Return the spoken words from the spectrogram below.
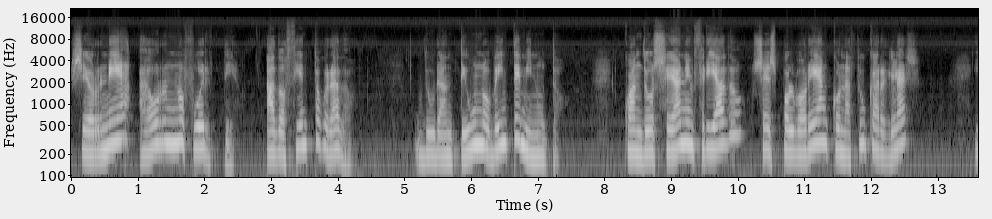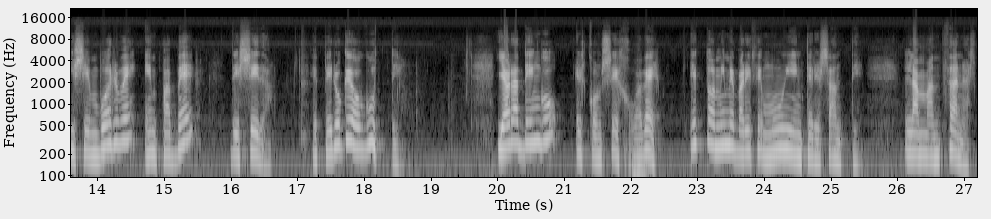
Se hornea a horno fuerte, a 200 grados, durante unos 20 minutos. Cuando se han enfriado, se espolvorean con azúcar glass y se envuelve en papel de seda. Espero que os guste. Y ahora tengo el consejo. A ver, esto a mí me parece muy interesante. Las manzanas.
